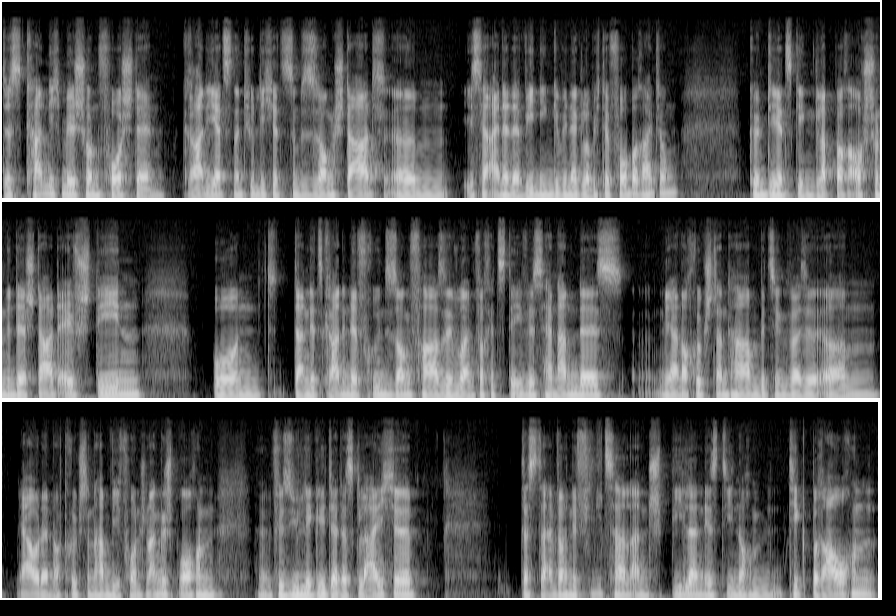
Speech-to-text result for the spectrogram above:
das kann ich mir schon vorstellen gerade jetzt natürlich jetzt zum Saisonstart ähm, ist er einer der wenigen Gewinner, glaube ich, der Vorbereitung. Könnte jetzt gegen Gladbach auch schon in der Startelf stehen. Und dann jetzt gerade in der frühen Saisonphase, wo einfach jetzt Davis, Hernandez, ja noch Rückstand haben, beziehungsweise ähm, ja, oder noch Rückstand haben, wie vorhin schon angesprochen. Äh, für Süle gilt ja das Gleiche, dass da einfach eine Vielzahl an Spielern ist, die noch einen Tick brauchen,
